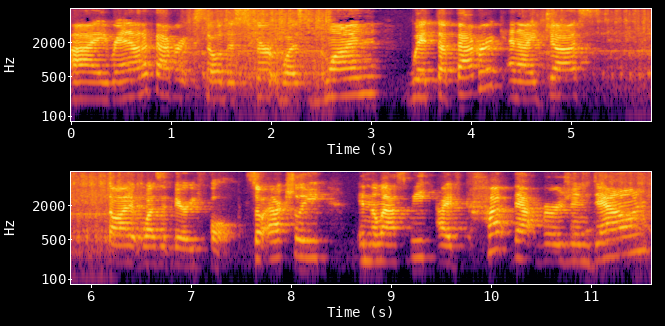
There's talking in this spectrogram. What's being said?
I ran out of fabric. So the skirt was one with the fabric and I just thought it wasn't very full. So actually in the last week, I've cut that version down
